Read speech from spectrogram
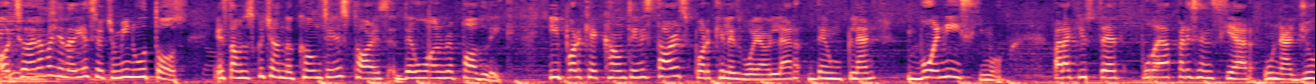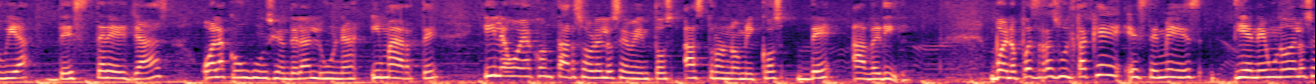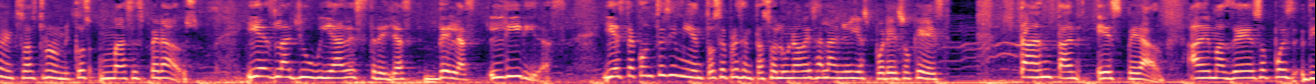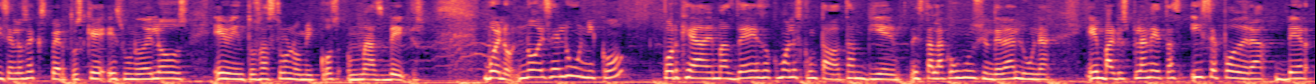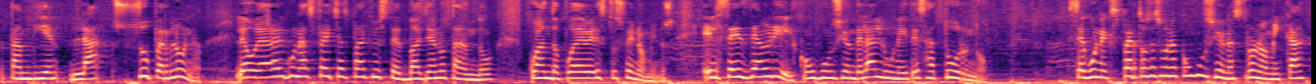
8 de la mañana, 18 minutos. Estamos escuchando Counting Stars de One Republic. ¿Y por qué Counting Stars? Porque les voy a hablar de un plan buenísimo para que usted pueda presenciar una lluvia de estrellas o la conjunción de la Luna y Marte y le voy a contar sobre los eventos astronómicos de abril. Bueno, pues resulta que este mes tiene uno de los eventos astronómicos más esperados y es la lluvia de estrellas de las Líridas. Y este acontecimiento se presenta solo una vez al año y es por eso que es tan, tan esperado. Además de eso, pues dicen los expertos que es uno de los eventos astronómicos más bellos. Bueno, no es el único, porque además de eso, como les contaba también, está la conjunción de la Luna en varios planetas y se podrá ver también la superluna. Le voy a dar algunas fechas para que usted vaya anotando cuándo puede ver estos fenómenos. El 6 de abril, conjunción de la Luna y de Saturno. Según expertos, es una conjunción astronómica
